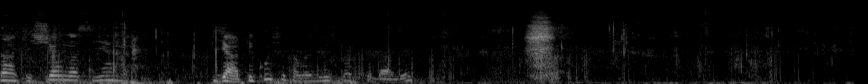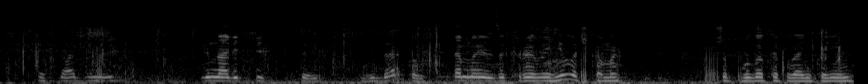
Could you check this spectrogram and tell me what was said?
Так, і ще у нас є п'ятий кущик, але він трошки далі. Він навіть під цим відерком. Там ми закрили гілочками, щоб було тепленько їм.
